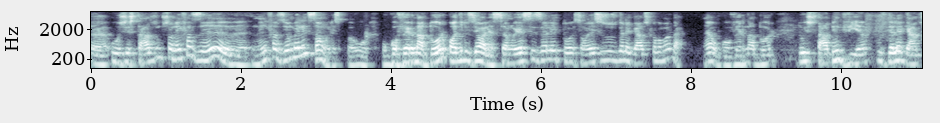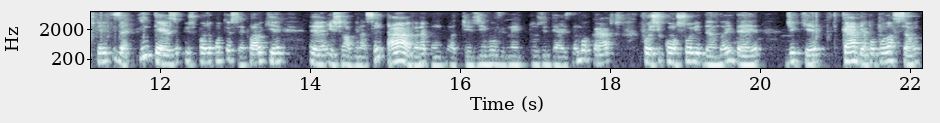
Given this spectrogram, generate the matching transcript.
uh, os estados não precisam nem fazer nem fazer uma eleição. Eles, o, o, governador pode dizer, olha, são esses eleitores, são esses os delegados que eu vou mandar. Né? O governador do estado envia os delegados que ele quiser. Em tese, isso pode acontecer. Claro que é, isso é algo inaceitável, né? com o desenvolvimento dos ideais democráticos, foi se consolidando a ideia de que cabe à população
